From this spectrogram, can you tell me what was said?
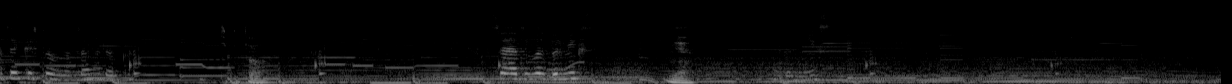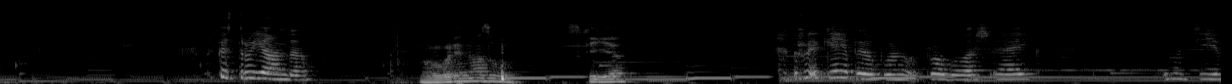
А це якась пиво, та нальовка. Це бермікс? Ні. Не бермікс. Якась троянда. Говори назву. Софія. Що яке я пиво пробувала? Шейк, Ну, ті.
